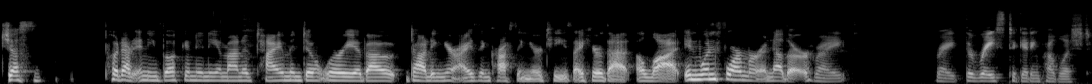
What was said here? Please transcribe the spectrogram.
just put out any book in any amount of time and don't worry about dotting your I's and crossing your T's. I hear that a lot in one form or another. Right. Right. The race to getting published.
